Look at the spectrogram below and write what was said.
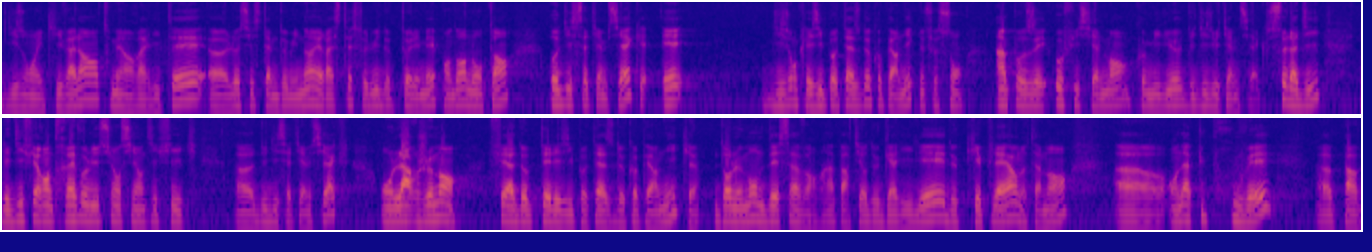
disons, équivalentes, mais en réalité, le système dominant est resté celui de Ptolémée pendant longtemps, au XVIIe siècle, et disons que les hypothèses de Copernic ne se sont imposées officiellement qu'au milieu du XVIIIe siècle. Cela dit, les différentes révolutions scientifiques du XVIIe siècle ont largement fait adopter les hypothèses de Copernic dans le monde des savants. Hein, à partir de Galilée, de Kepler notamment, euh, on a pu prouver euh, par,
